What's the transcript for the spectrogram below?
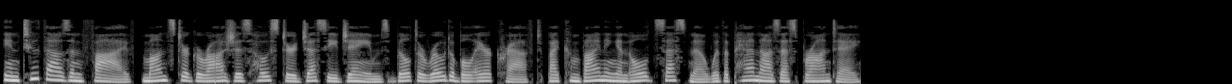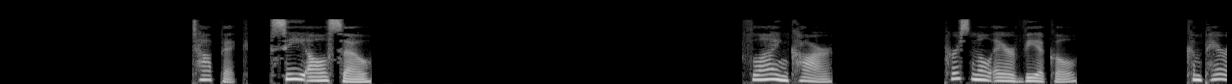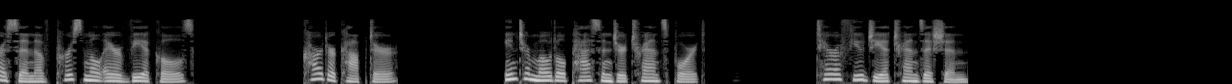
In 2005, Monster Garage's hoster Jesse James built a roadable aircraft by combining an old Cessna with a Panoz Esperante. See also. Flying car. Personal air vehicle. Comparison of personal air vehicles. Cartercopter Intermodal passenger transport. Terrafugia transition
